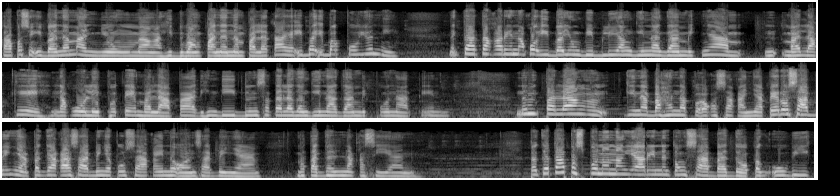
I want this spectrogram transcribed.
Tapos yung iba naman, yung mga hidwang pananampalataya, iba-iba po yun eh. Nagtataka rin ako, iba yung Bibliyang ginagamit niya, malaki, na kulay puti, malapad. Hindi dun sa talagang ginagamit po natin. Noon pa lang, kinabahan na po ako sa kanya. Pero sabi niya, pagkakasabi niya po sa akin noon, sabi niya, matagal na kasi yan. Pagkatapos po nung nangyari nitong Sabado, pag uwi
